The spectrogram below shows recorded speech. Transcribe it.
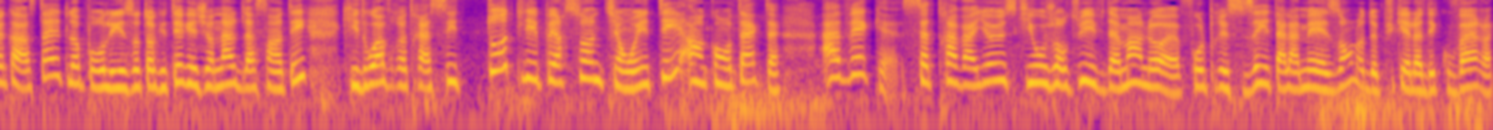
un casse-tête là pour les autorités régionales de la santé qui doivent retracer toutes les personnes qui ont été en contact avec cette travailleuse qui aujourd'hui, évidemment, là, faut le préciser, est à la maison là, depuis qu'elle a découvert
